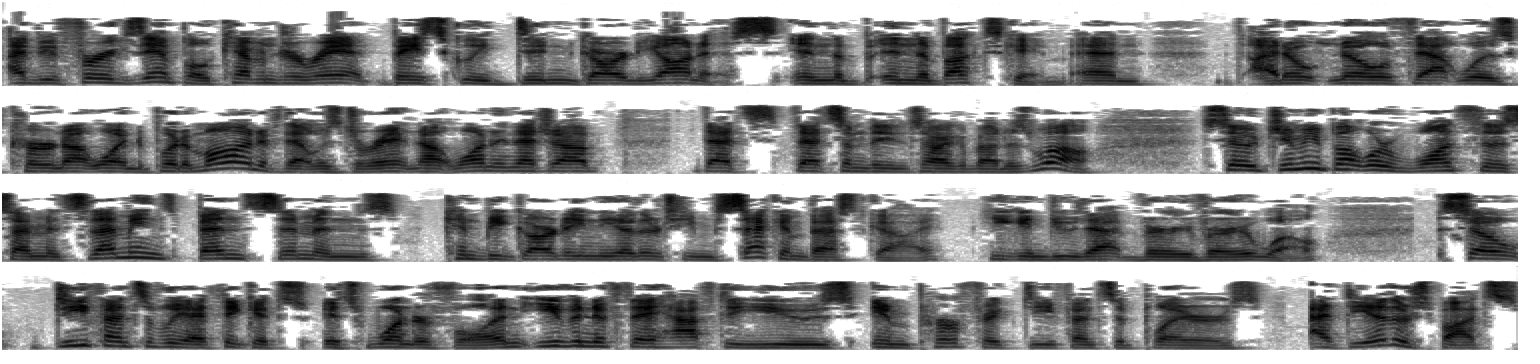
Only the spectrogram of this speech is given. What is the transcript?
I mean, for example, Kevin Durant basically didn't guard Giannis in the, in the Bucks game. And I don't know if that was Kerr not wanting to put him on, if that was Durant not wanting that job. That's, that's something to talk about as well. So Jimmy Butler wants those assignments. So that means Ben Simmons can be guarding the other team's second best guy. He can do that very, very well so defensively, I think it's it's wonderful. And even if they have to use imperfect defensive players at the other spots,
